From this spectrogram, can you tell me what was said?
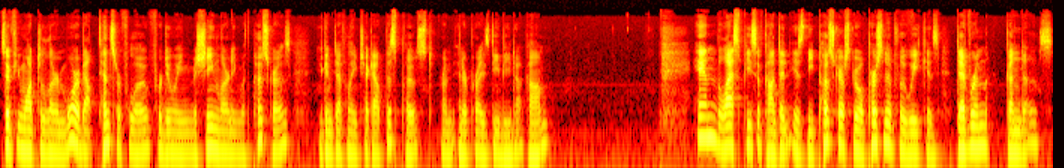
So if you want to learn more about TensorFlow for doing machine learning with Postgres, you can definitely check out this post from enterprisedb.com. And the last piece of content is the PostgreSQL Person of the Week is Devrim Gündüz.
